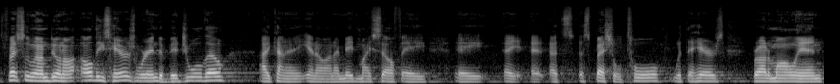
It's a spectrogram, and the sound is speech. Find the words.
Especially when I'm doing all, all these hairs were individual though. I kind of, you know, and I made myself a, a, a, a, a special tool with the hairs, brought them all in,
